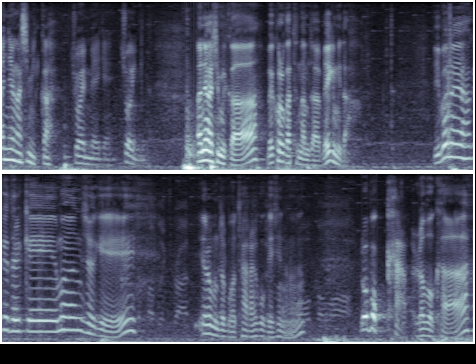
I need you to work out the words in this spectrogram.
안녕하십니까 조앤 맥의 조입니다. 안녕하십니까 맥콜 같은 남자 맥입니다. 이번에 하게 될 게임은 저기 여러분들 뭐 잘 알고 계시는 로보캅 로보카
